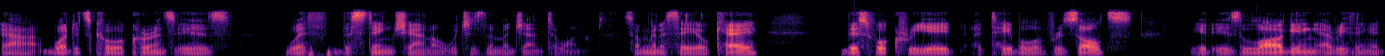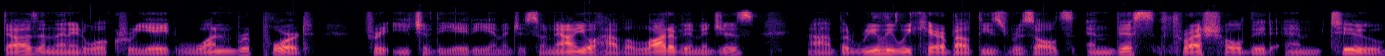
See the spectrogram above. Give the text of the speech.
uh, what its co-occurrence is with the sting channel, which is the magenta one. So I'm going to say OK. This will create a table of results. It is logging everything it does, and then it will create one report for each of the 80 images. So now you'll have a lot of images, uh, but really we care about these results. And this thresholded M2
